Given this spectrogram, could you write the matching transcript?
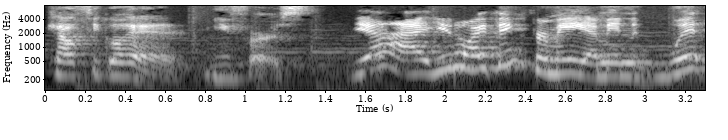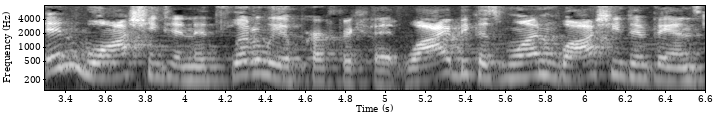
Kelsey, go ahead. You first. Yeah, you know, I think for me, I mean, in Washington, it's literally a perfect fit. Why? Because one, Washington fans,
